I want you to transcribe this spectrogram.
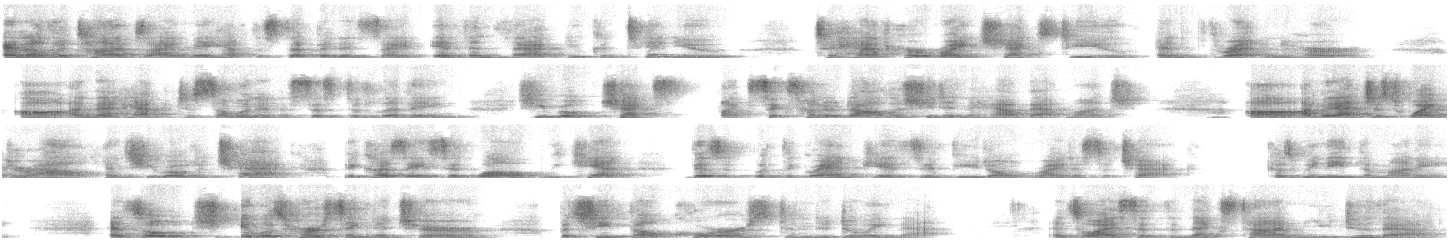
And other times I may have to step in and say, if in fact you continue to have her write checks to you and threaten her, uh, and that happened to someone in assisted living, she wrote checks like $600. She didn't have that much. Uh, I mean, that just wiped her out. And she wrote a check because they said, well, we can't visit with the grandkids if you don't write us a check because we need the money. And so she, it was her signature, but she felt coerced into doing that. And so I said, the next time you do that,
